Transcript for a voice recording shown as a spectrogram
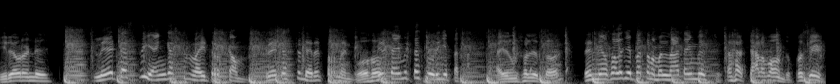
మీరెవరండి? Latest youngest writer cum greatest director అండి ఓహో. టైం ఇస్తే స్టోరీ చెప్పేస్తా. ఐదు నిమిషాలు చెప్తావా? రెండు నిమిషాలు చెప్పేస్తాను మళ్ళీ నా టైం వేస్ట్ చాలా బాగుంది. ప్రొసీడ్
